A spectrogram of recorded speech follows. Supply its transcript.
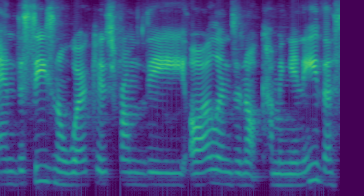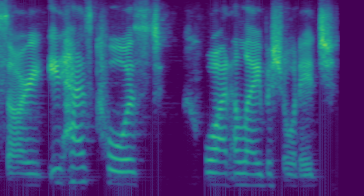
And the seasonal workers from the islands are not coming in either. So it has caused quite a labour shortage,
